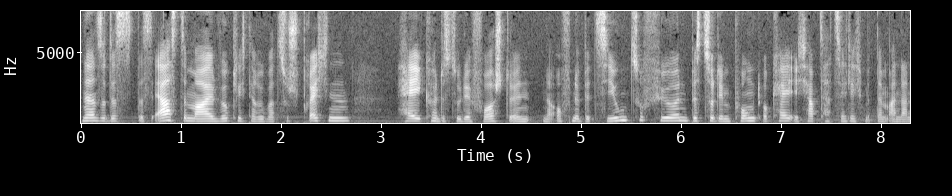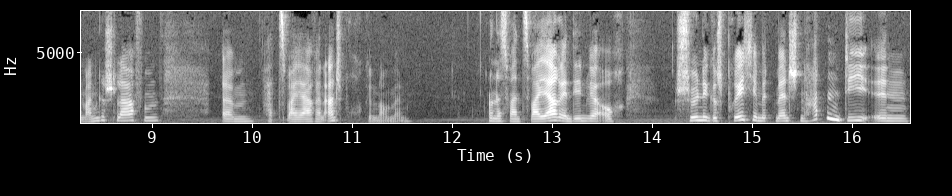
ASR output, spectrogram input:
Ne, also das, das erste Mal wirklich darüber zu sprechen, hey, könntest du dir vorstellen, eine offene Beziehung zu führen, bis zu dem Punkt, okay, ich habe tatsächlich mit einem anderen Mann geschlafen, ähm, hat zwei Jahre in Anspruch genommen. Und es waren zwei Jahre, in denen wir auch schöne Gespräche mit Menschen hatten, die in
